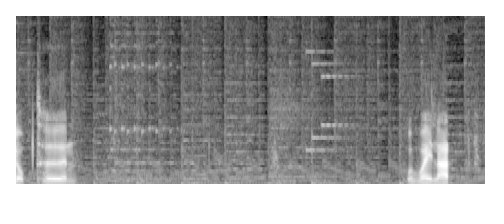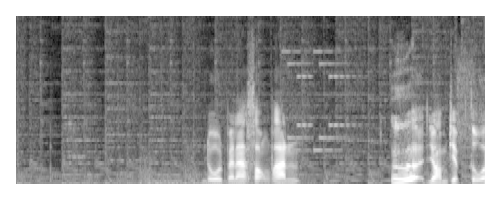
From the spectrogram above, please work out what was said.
จบเทิร์นโอ้ยไวรัส โดนไปละสองพันเอื้อยอมเจ็บตัว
